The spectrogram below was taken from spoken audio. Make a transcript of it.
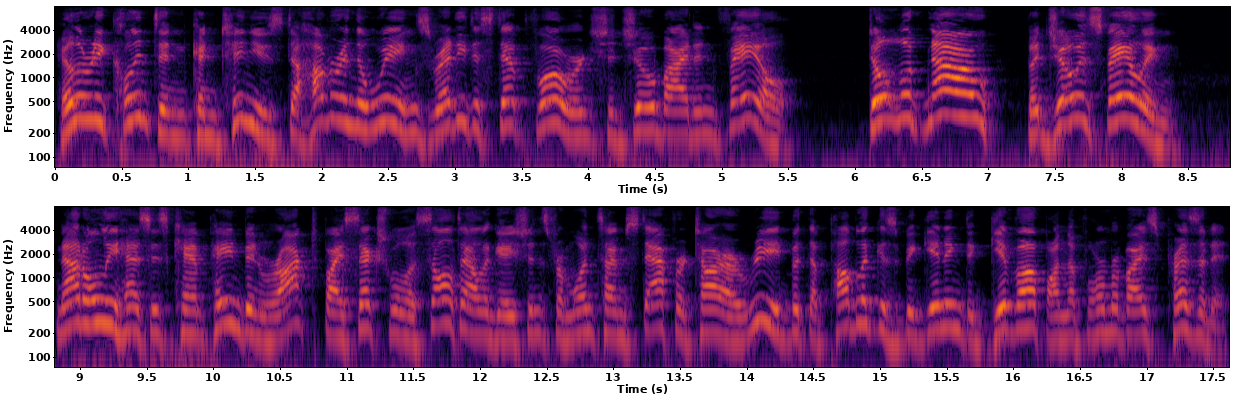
Hillary Clinton continues to hover in the wings, ready to step forward should Joe Biden fail. Don't look now, but Joe is failing. Not only has his campaign been rocked by sexual assault allegations from one time staffer Tara Reade, but the public is beginning to give up on the former vice president.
